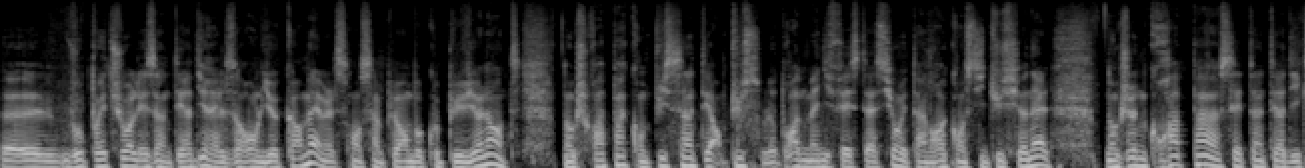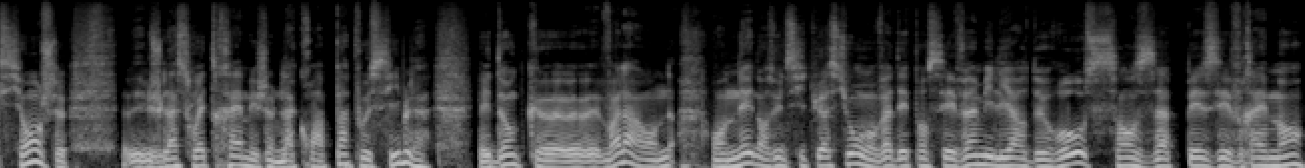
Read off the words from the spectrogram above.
vous pouvez toujours les interdire, elles auront lieu quand même, elles seront simplement beaucoup plus violentes. Donc je ne crois pas qu'on puisse interdire. En plus, le droit de manifestation est un droit constitutionnel. Donc je ne crois pas à cette interdiction. Je, je la souhaiterais, mais je ne la crois pas possible. Et donc, euh, voilà, on, on, est dans une situation où on va dépenser 20 milliards d'euros sans apaiser vraiment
